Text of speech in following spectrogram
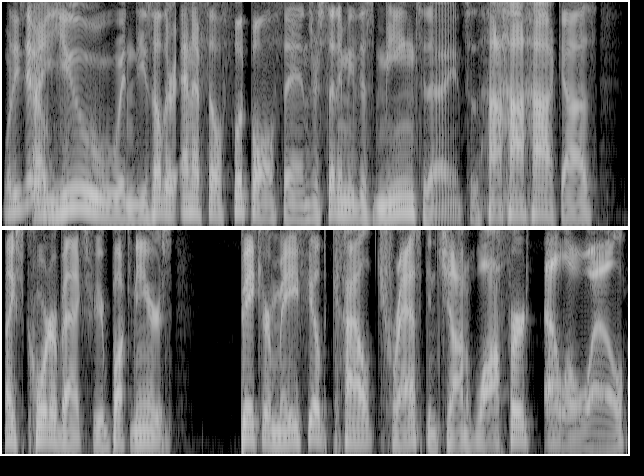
What did he do? Uh, you and these other NFL football fans are sending me this meme today. It says, "Ha ha ha, guys! Nice quarterbacks for your Buccaneers: Baker Mayfield, Kyle Trask, and John Wolford." LOL.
